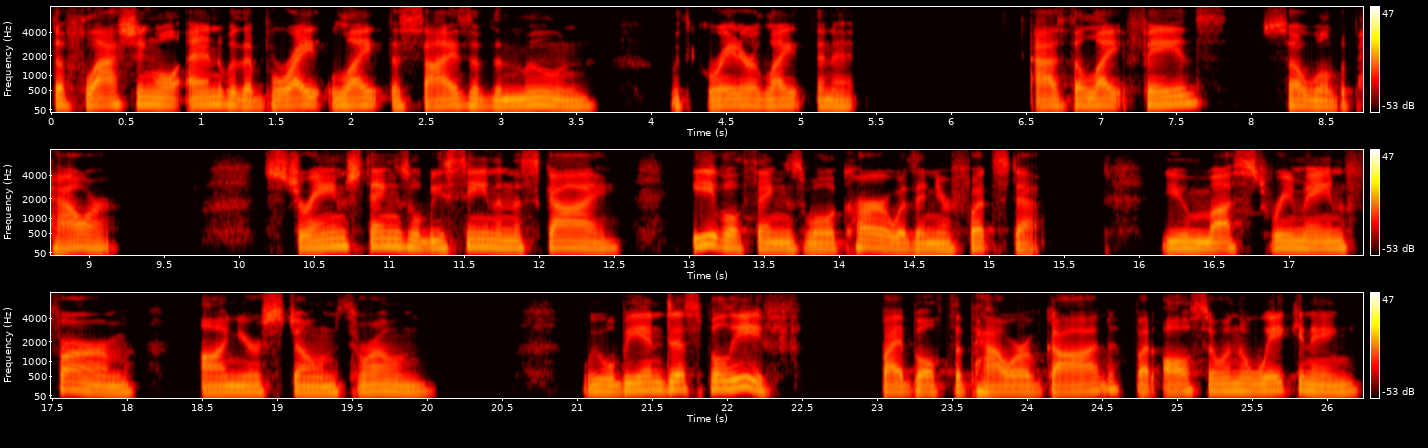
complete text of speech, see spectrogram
The flashing will end with a bright light the size of the moon with greater light than it. As the light fades, so will the power. Strange things will be seen in the sky. Evil things will occur within your footstep. You must remain firm on your stone throne. We will be in disbelief by both the power of God, but also in the awakening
